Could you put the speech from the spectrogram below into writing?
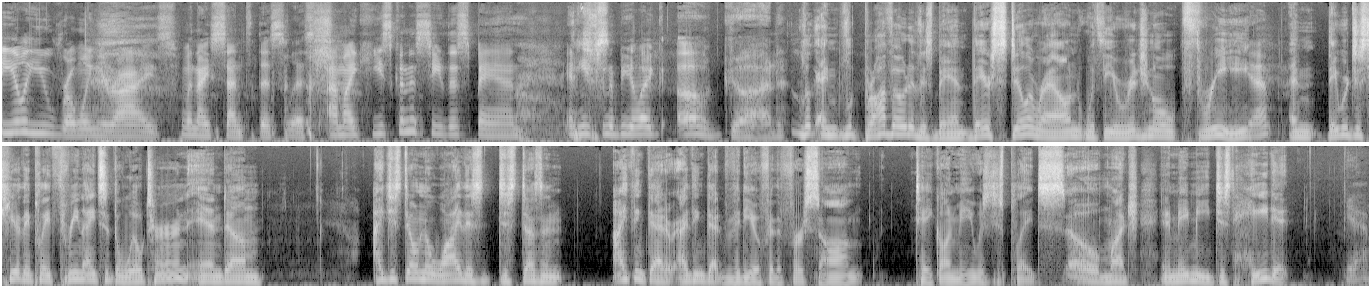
feel you rolling your eyes when I sent this list. I'm like, he's gonna see this band and he's just- gonna be like, oh god. Look and look, bravo to this band. They're still around with the original three. Yep. And they were just here. They played three nights at the Wiltern, and um, I just don't know why this just doesn't. I think that I think that video for the first song, "Take on Me," was just played so much, and it made me just hate it. Yeah,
